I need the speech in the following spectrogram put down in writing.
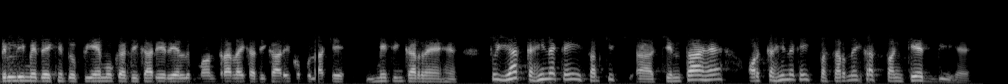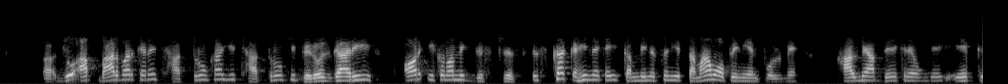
दिल्ली में देखें तो पीएमओ के अधिकारी, रेल मंत्रालय के अधिकारी को बुला के मीटिंग कर रहे हैं। तो यह कहीं ना कहीं सबकी चिंता है और कहीं ना कहीं पसरने का संकेत भी है। जो आप बार बार कह रहे हैं, छात्रों का, ये छात्रों की बेरोजगारी और इकोनॉमिक डिस्ट्रेस इसका कहीं ना कहीं कम्बिनेशन ये तमाम ओपिनियन पोल में हाल में आप देख रहे होंगे, एक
